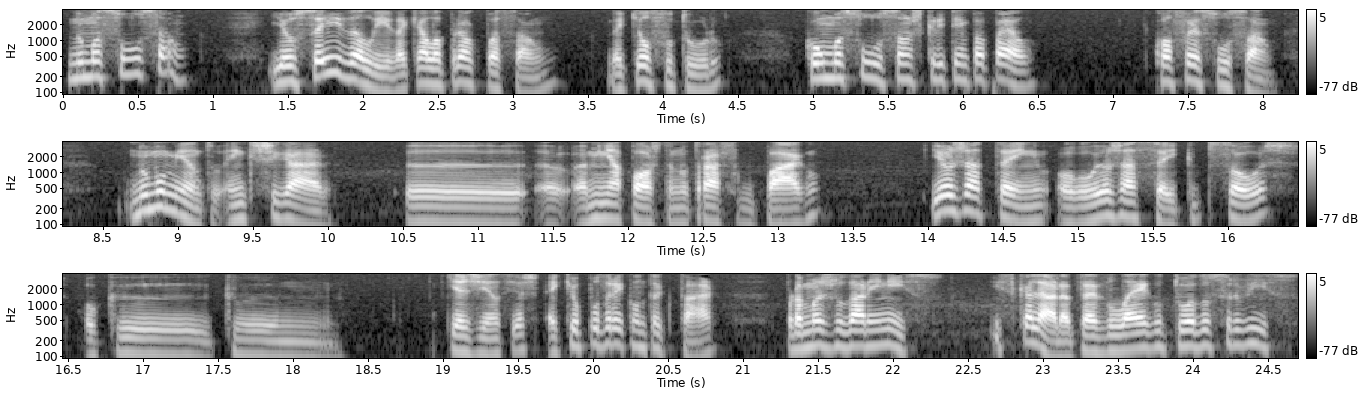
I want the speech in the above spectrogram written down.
numa solução. E eu saí dali, daquela preocupação, daquele futuro, com uma solução escrita em papel. Qual foi a solução? No momento em que chegar uh, a minha aposta no tráfego pago, eu já tenho, ou eu já sei que pessoas, ou que, que, que agências é que eu poderei contactar para me ajudarem nisso. E se calhar até delego todo o serviço.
